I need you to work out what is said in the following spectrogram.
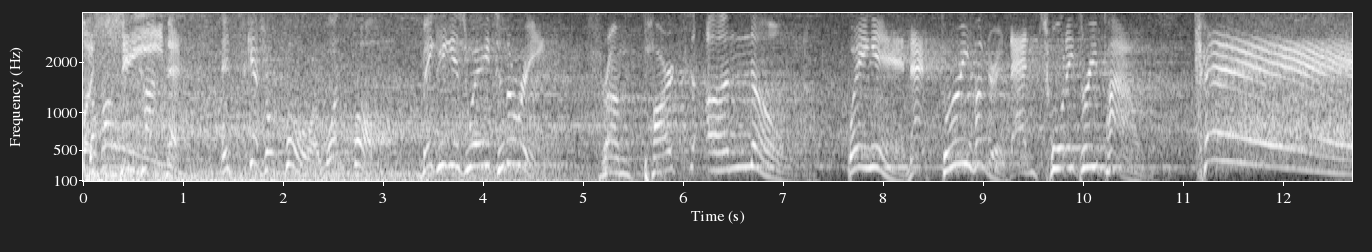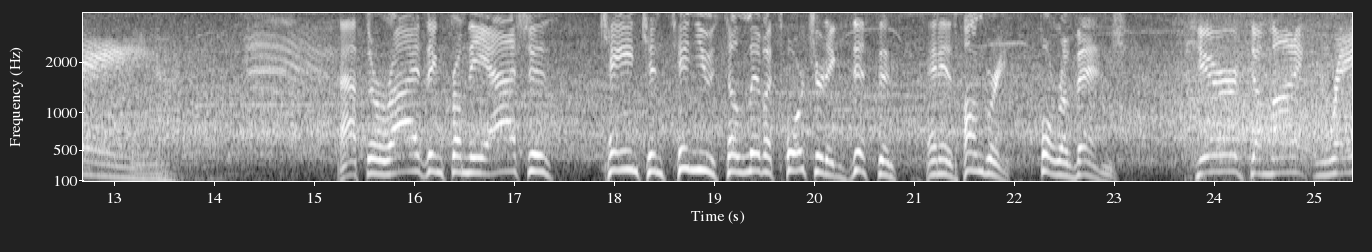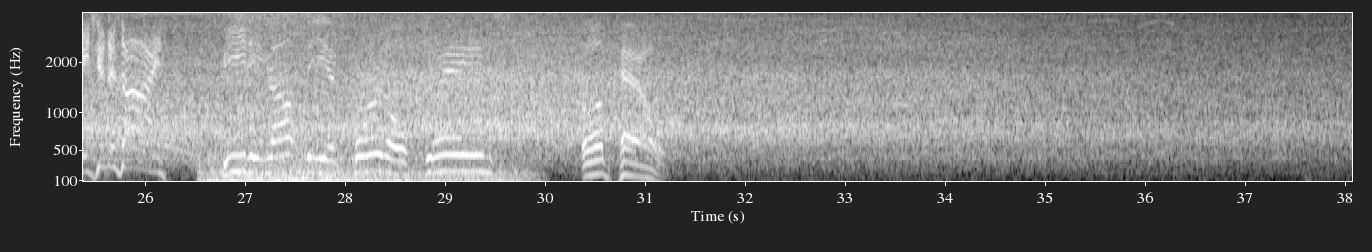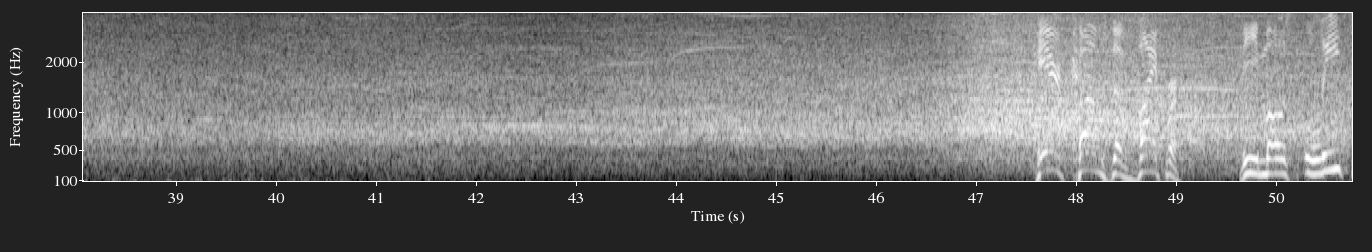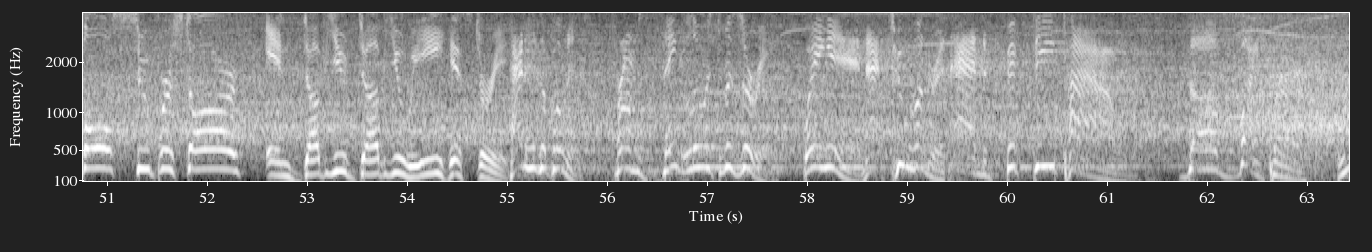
the Machine. The is scheduled for one fall, making his way to the ring from parts unknown, weighing in at 323 pounds, Kane! After rising from the ashes, Kane continues to live a tortured existence and is hungry for revenge. Pure demonic rage in his eyes. Beating up the infernal flames of hell. Here comes the Viper. The most lethal superstar in WWE history. And his opponent from St. Louis, Missouri, weighing in at 250 pounds, the Viper,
